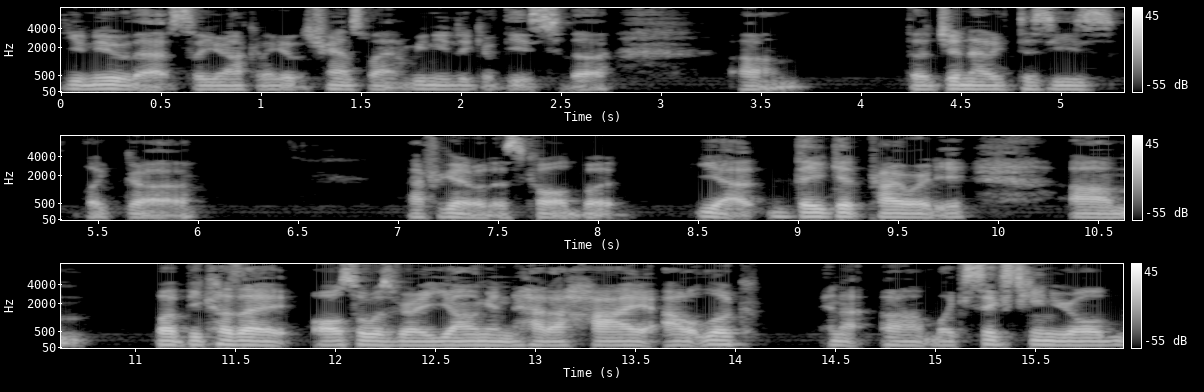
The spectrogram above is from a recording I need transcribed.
you knew that, so you're not going to get a transplant. We need to give these to the um, the genetic disease, like uh, I forget what it's called, but yeah, they get priority. Um, but because I also was very young and had a high outlook and um, like 16 year old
